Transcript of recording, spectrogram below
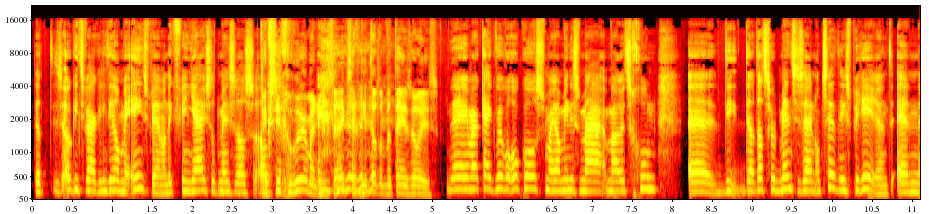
dat is ook iets waar ik niet helemaal mee eens ben. Want ik vind juist dat mensen als... als... Ik zeg gereur maar niet, ik zeg niet dat het meteen zo is. Nee, maar kijk, Wibbel Okkels, Marjan Minnesma, Maurits Groen... Uh, die, dat, dat soort mensen zijn ontzettend inspirerend. En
